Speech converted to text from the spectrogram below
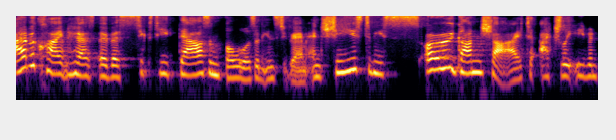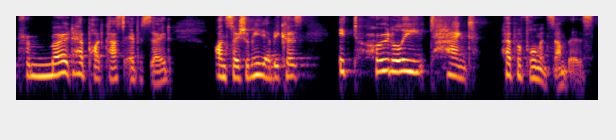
I have a client who has over 60,000 followers on Instagram, and she used to be so gun shy to actually even promote her podcast episode on social media because it totally tanked her performance numbers.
